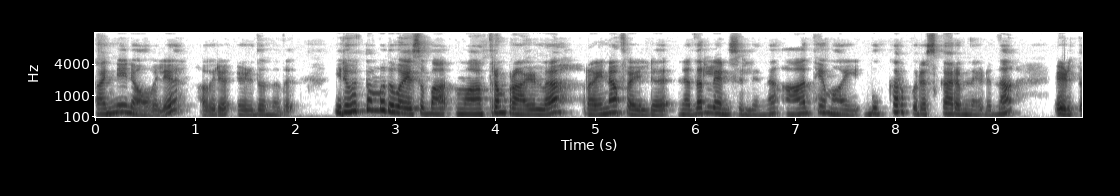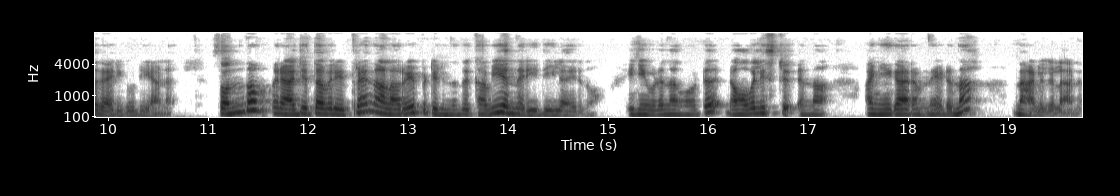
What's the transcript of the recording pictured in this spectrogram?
കന്നി നോവൽ അവർ എഴുതുന്നത്. ഇരുപത്തൊമ്പത് വയസ്സ് മാത്രം പ്രായമുള്ള റൈന ഫൈൽഡ് നെതർലാൻഡ്സിൽ നിന്ന് ആദ്യമായി ബുക്കർ പുരസ്കാരം നേടുന്ന എഴുത്തുകാരി കൂടിയാണ്. സ്വന്തം രാജ്യത്ത് അവർ ഇത്രയും നാൾ അറിയപ്പെട്ടിരുന്നത് കവി എന്ന രീതിയിലായിരുന്നു. ഇനി ഇവിടുന്ന് അങ്ങോട്ട് നോവലിസ്റ്റ് എന്ന അംഗീകാരം നേടുന്ന നാളുകളാണ്.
